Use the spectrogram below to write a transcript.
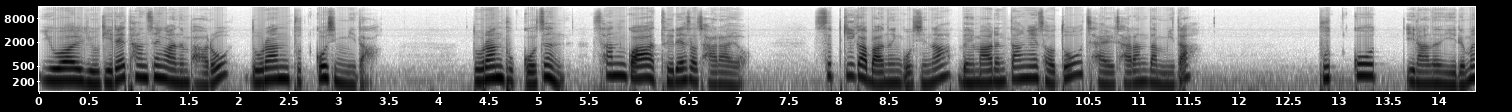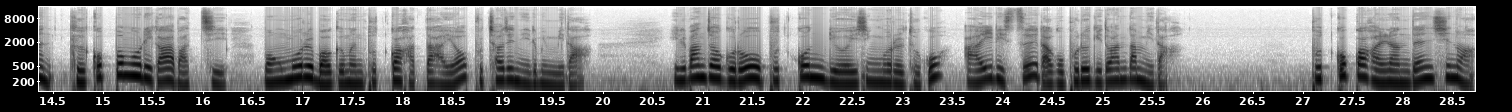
6월 6일의 탄생화는 바로 노란 붓꽃입니다. 노란 붓꽃은 산과 들에서 자라요. 습기가 많은 곳이나 메마른 땅에서도 잘 자란답니다. 붓꽃이라는 이름은 그 꽃봉오리가 마치 먹물을 머금은 붓과 같다 하여 붙여진 이름입니다. 일반적으로 붓꽃류의 식물을 두고 아이리스라고 부르기도 한답니다. 붓꽃과 관련된 신화,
